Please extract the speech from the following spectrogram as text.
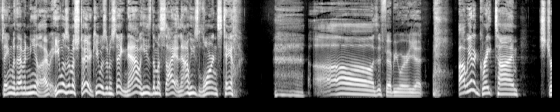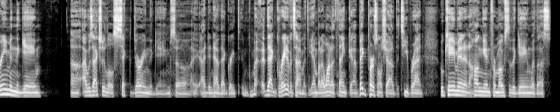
Same with Evan Neal. He was a mistake. He was a mistake. Now he's the Messiah. Now he's Lawrence Taylor. Oh, is it February yet? Uh, we had a great time streaming the game. Uh, I was actually a little sick during the game, so I, I, didn't have that great that great of a time at the end. But I want to thank a big personal shout out to T. Brad who came in and hung in for most of the game with us.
